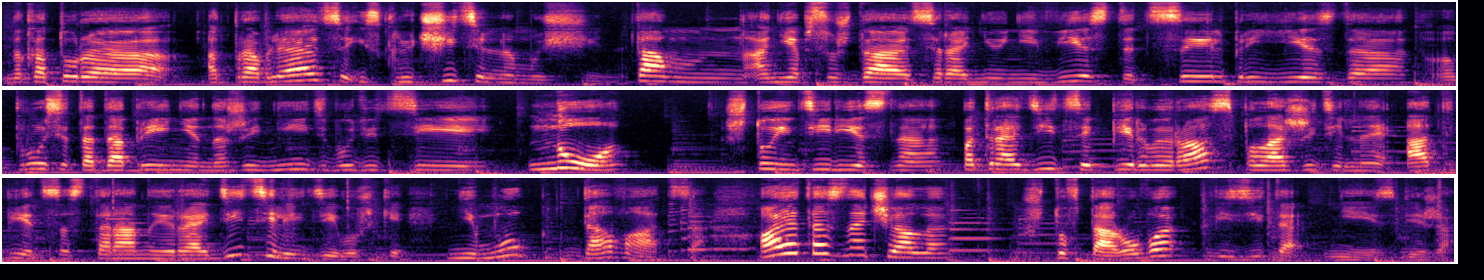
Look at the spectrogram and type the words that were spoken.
на которое отправляются исключительно мужчины. Там они обсуждают родню невесты, цель приезда, просят одобрения на женитьбу детей. Но что интересно, по традиции первый раз положительный ответ со стороны родителей девушки не мог даваться, а это означало, что второго визита не избежать.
